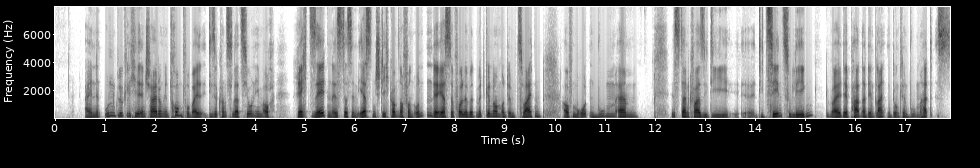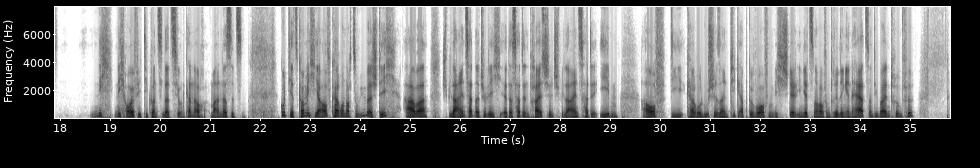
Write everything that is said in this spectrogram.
eine unglückliche Entscheidung in Trumpf, wobei diese Konstellation eben auch recht selten ist, dass im ersten Stich kommt noch von unten, der erste volle wird mitgenommen und im zweiten auf dem roten Buben ähm, ist dann quasi die, äh, die 10 zu legen, weil der Partner den blanken, dunklen Buben hat, ist nicht, nicht häufig die Konstellation. Kann auch mal anders sitzen. Gut, jetzt komme ich hier auf Karo noch zum Überstich, aber Spieler 1 hat natürlich, äh, das hatte ein Preisschild, Spieler 1 hatte eben auf die Karo Lusche seinen Pik abgeworfen. Ich stelle ihn jetzt noch auf ein Drilling in Herz und die beiden Trümpfe.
